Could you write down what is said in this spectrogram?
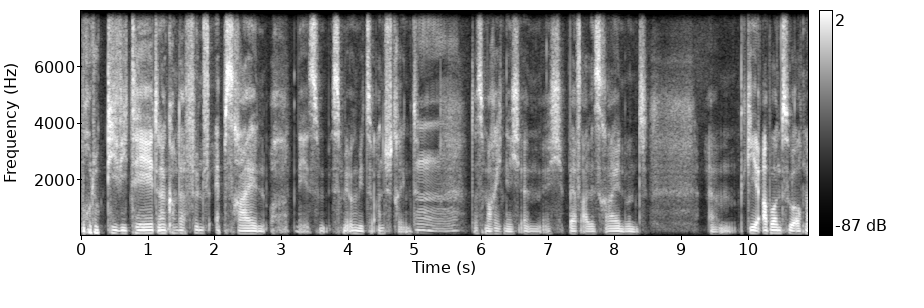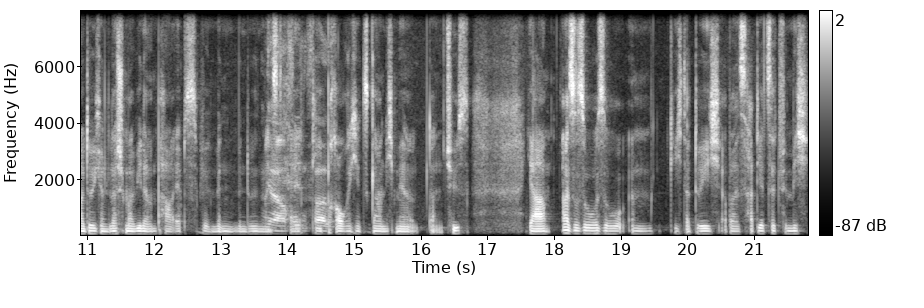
Produktivität und dann kommen da fünf Apps rein. Oh, nee, ist, ist mir irgendwie zu anstrengend. Mhm. Das mache ich nicht. Ähm, ich werfe alles rein und ähm, gehe ab und zu auch mal durch und lösche mal wieder ein paar Apps, wenn, wenn, du meinst, Ja, hey, die brauche ich jetzt gar nicht mehr, dann tschüss. Ja, also so, so ähm, gehe ich da durch, aber es hat jetzt halt für mich,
